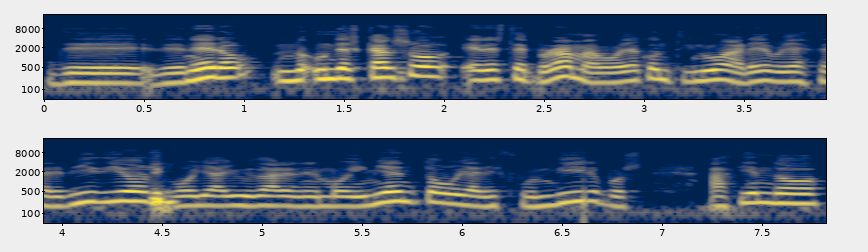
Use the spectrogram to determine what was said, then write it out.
de, enero. un descanso en este programa. Voy a continuar, ¿eh? voy a hacer vídeos, voy a ayudar en el movimiento, voy a difundir, pues haciendo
